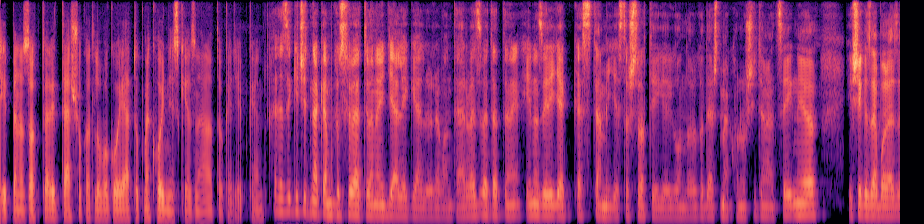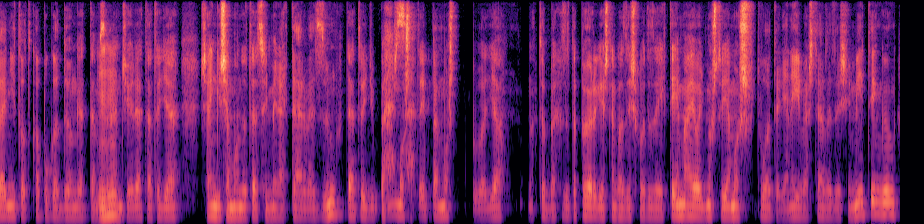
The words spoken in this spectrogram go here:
éppen az aktualitásokat lovagoljátok meg? Hogy néz ki ez nálatok egyébként? Hát ez egy kicsit nekem köszönhetően egy elég előre van tervezve, tehát én azért igyekeztem így ezt a stratégiai gondolkodást meghonosítani a cégnél, és igazából ezzel nyitott kapukat döngettem mm-hmm. szerencsére, tehát ugye senki sem mondott ezt, hogy minek tervezzünk, tehát hogy Persze. most éppen most, vagy ja, a többek között a pörgésnek az is volt az egyik témája, hogy most ugye most volt egy ilyen éves tervezési meetingünk,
